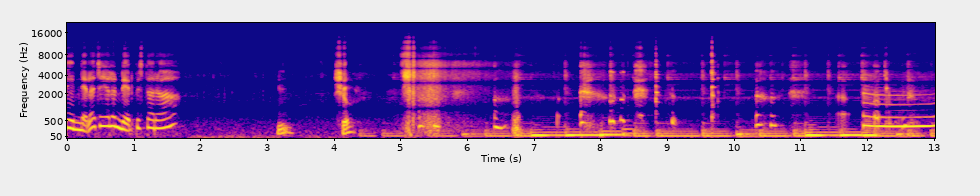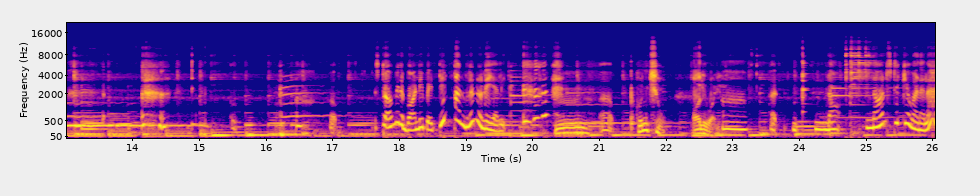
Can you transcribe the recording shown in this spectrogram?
దీన్ని ఎలా చేయాలో నేర్పిస్తారా? షూర్ స్టవ్ మీద బాండీ పెట్టి అందులో నూనె వేయాలి. కొంచెం ఆలివ్ ఆయిల్. నాన్ స్టిక్ వాడాలా?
